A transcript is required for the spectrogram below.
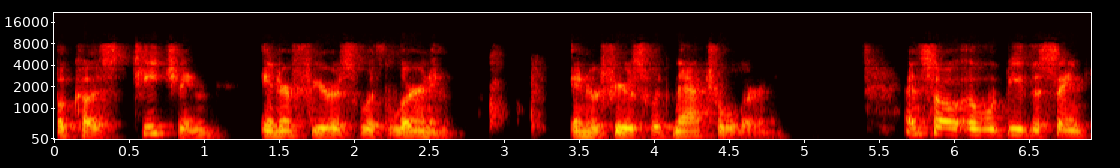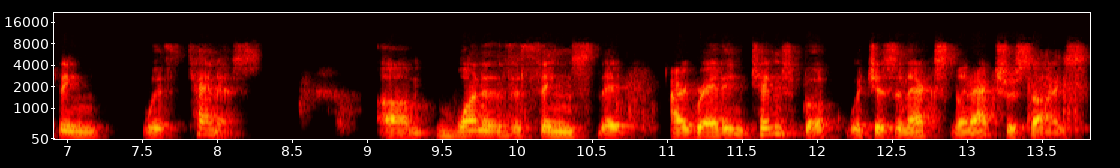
because teaching interferes with learning, interferes with natural learning. And so it would be the same thing with tennis um, one of the things that I read in Tim's book, which is an excellent exercise,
